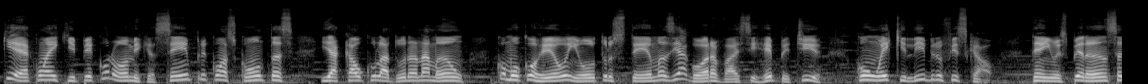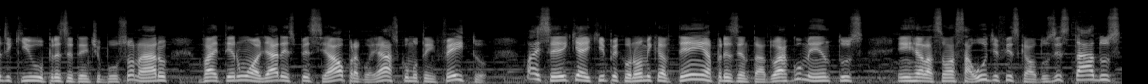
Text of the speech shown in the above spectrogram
que é com a equipe econômica, sempre com as contas e a calculadora na mão, como ocorreu em outros temas e agora vai se repetir com o equilíbrio fiscal. Tenho esperança de que o presidente Bolsonaro vai ter um olhar especial para Goiás, como tem feito, mas sei que a equipe econômica tem apresentado argumentos em relação à saúde fiscal dos estados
